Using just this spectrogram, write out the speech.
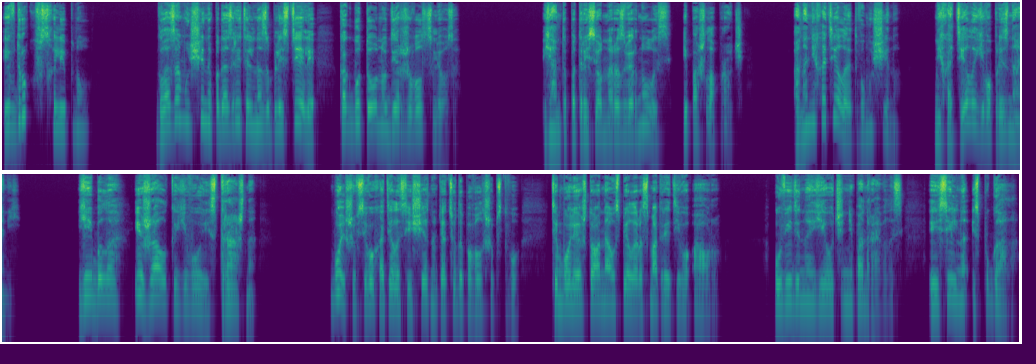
и вдруг всхлипнул. Глаза мужчины подозрительно заблестели, как будто он удерживал слезы. Янта потрясенно развернулась и пошла прочь. Она не хотела этого мужчину, не хотела его признаний. Ей было и жалко его, и страшно. Больше всего хотелось исчезнуть отсюда по волшебству, тем более, что она успела рассмотреть его ауру. Увиденное ей очень не понравилось и сильно испугало.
